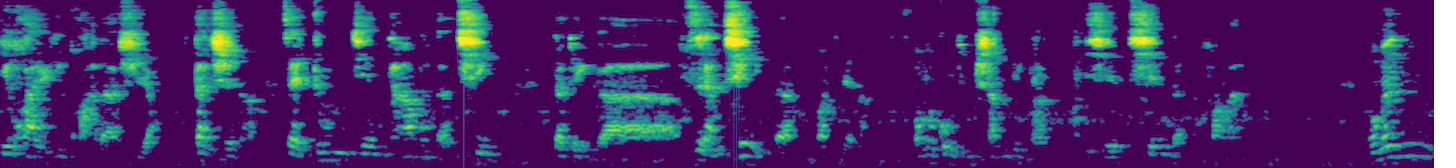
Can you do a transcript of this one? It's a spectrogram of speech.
硬化有硬化的需要，但是呢，在中间他们的清的这个自然清理的环节呢，我们共同商定了一些新的方案。我们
